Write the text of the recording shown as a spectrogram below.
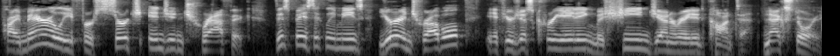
primarily for search engine traffic. This basically means you're in trouble if you're just creating machine generated content. Next story.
